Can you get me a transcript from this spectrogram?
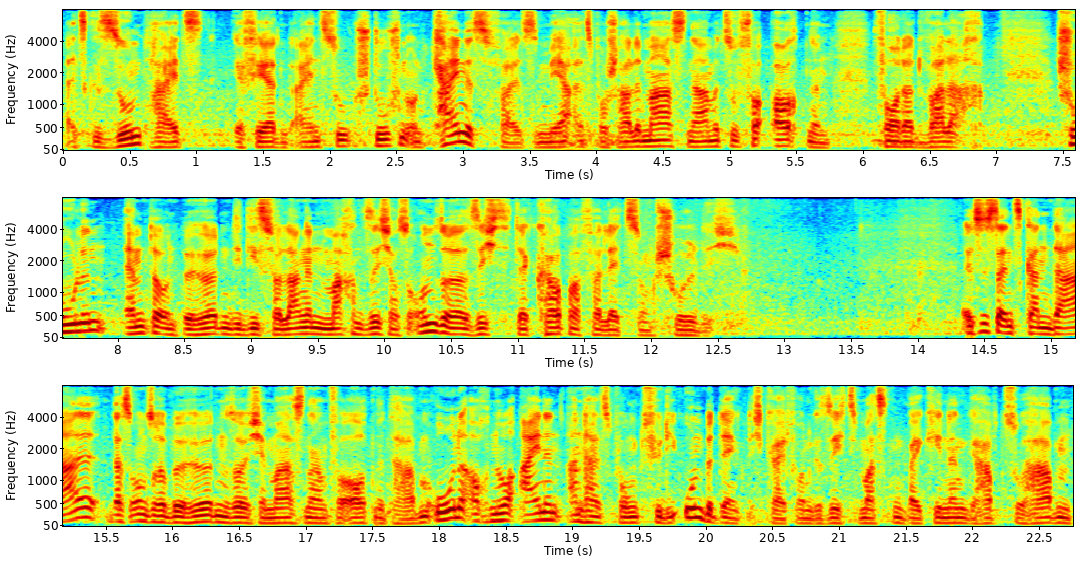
als gesundheitsgefährdend einzustufen und keinesfalls mehr als pauschale Maßnahme zu verordnen, fordert Wallach. Schulen, Ämter und Behörden, die dies verlangen, machen sich aus unserer Sicht der Körperverletzung schuldig. Es ist ein Skandal, dass unsere Behörden solche Maßnahmen verordnet haben, ohne auch nur einen Anhaltspunkt für die Unbedenklichkeit von Gesichtsmasken bei Kindern gehabt zu haben.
